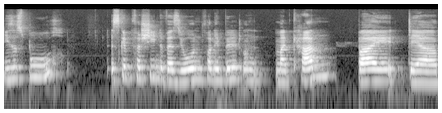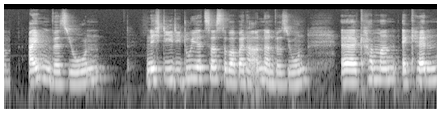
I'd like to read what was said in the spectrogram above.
dieses Buch, es gibt verschiedene Versionen von dem Bild und man kann bei der einen Version, nicht die, die du jetzt hast, aber bei einer anderen Version, äh, kann man erkennen,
